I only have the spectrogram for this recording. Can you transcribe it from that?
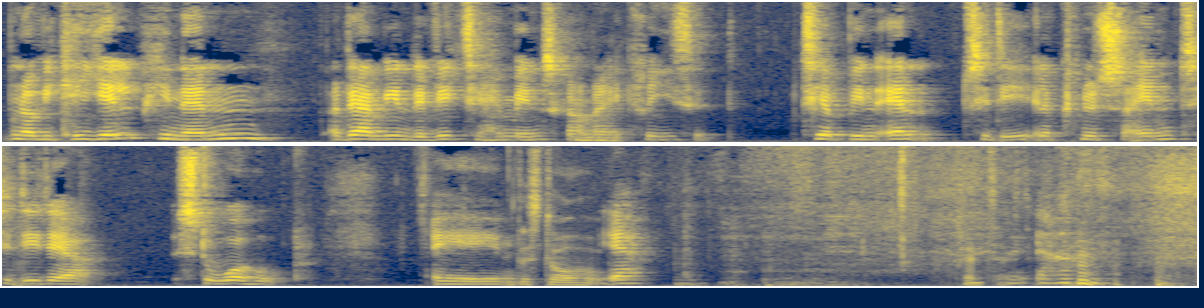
når vi kan hjælpe hinanden, og der mener det er vigtigt at have mennesker, når man er i krise, til at binde an til det, eller knytte sig an til det der store håb. Øh, det store håb. ja, Fantastisk.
